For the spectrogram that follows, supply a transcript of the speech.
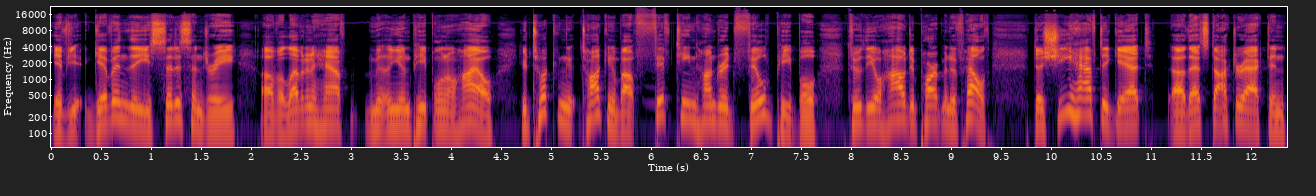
if you, given the citizenry of 11.5 million people in Ohio, you're talking, talking about 1,500 field people through the Ohio Department of Health. Does she have to get, uh, that's Dr. Acton,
